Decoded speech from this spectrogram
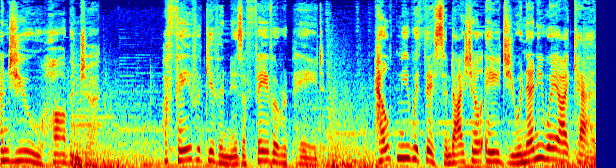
And you, Harbinger. A favor given is a favor repaid. Help me with this, and I shall aid you in any way I can.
